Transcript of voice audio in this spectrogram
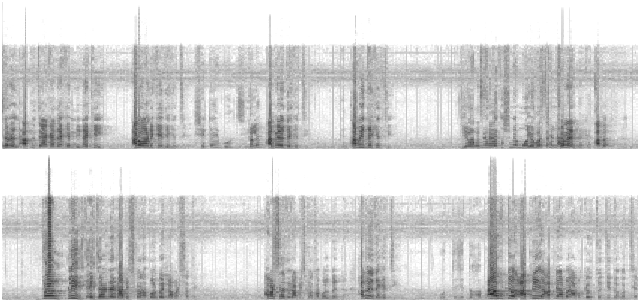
শোনেন আপনি তো একা দেখেননি নাকি? আরও অনেকেই দেখেছে। সেটাই বলছি। চলে আমিও দেখেছি। আমি দেখেছি। যে অবস্থায় কথা শুনে মনে হচ্ছে না ডোন্ট প্লিজ এই ধরনের রাবিশ কথা বলবেন না আমার সাথে। আমার সাথে রাবিশ কথা বলবেন না। আমিও দেখেছি। উত্তেজিত হবে তো আপনি আপনি আমাকে উত্তেজিত করছেন।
